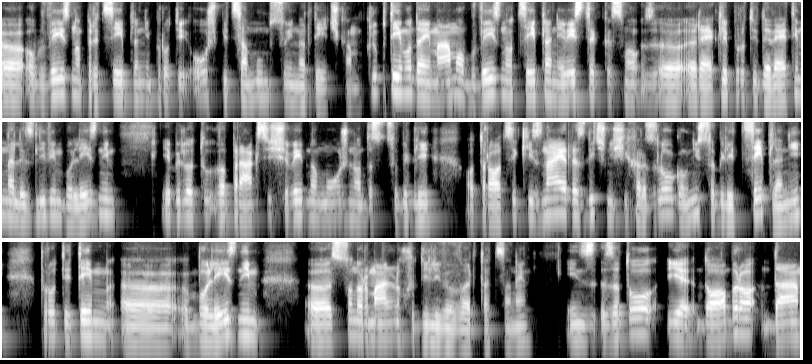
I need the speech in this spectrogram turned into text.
obvezno precepljeni proti ošpicam, mumsu in rdečkam. Kljub temu, da imamo obvezno cepljenje, veste, kar smo uh, rekli proti devetim nalezljivim boleznim je bilo tu v praksi še vedno možno, da so bili otroci, ki iz najrazličnejših razlogov niso bili cepljeni proti tem uh, boleznim, so normalno hodili v vrtec. In zato je dobro, da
